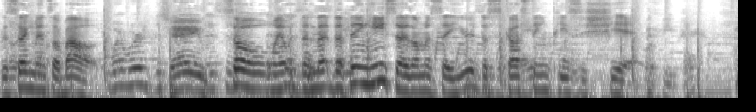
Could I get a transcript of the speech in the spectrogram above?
Yeah. The segment's about. We're, we're, this Shame. This is, So this when is the the thing he says, I'm gonna say you're a This is a disgusting piece of place. shit. For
